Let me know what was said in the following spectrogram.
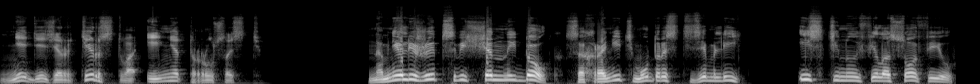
не дезертирство и не трусость. На мне лежит священный долг — сохранить мудрость Земли, истинную философию,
